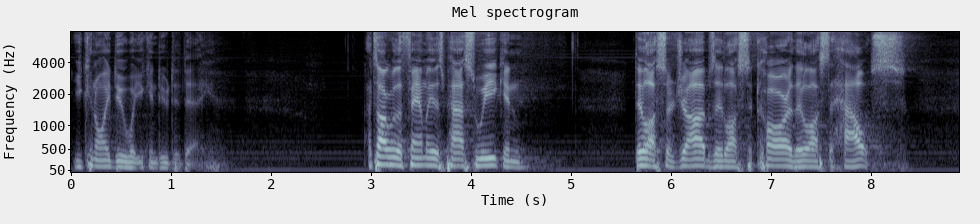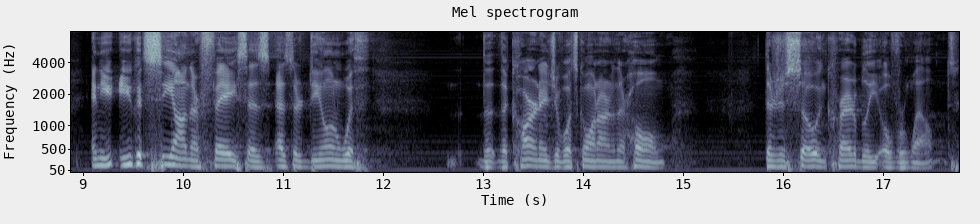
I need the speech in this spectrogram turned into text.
you can only do what you can do today. I talked with a family this past week, and they lost their jobs, they lost a car, they lost a house. And you, you could see on their face as, as they're dealing with the, the carnage of what's going on in their home they're just so incredibly overwhelmed.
